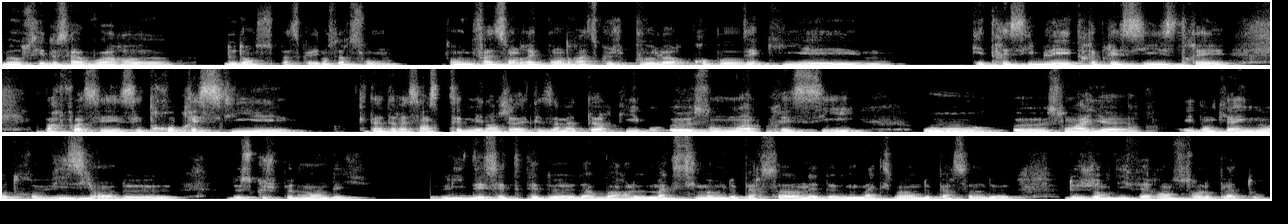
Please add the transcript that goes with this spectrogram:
mais aussi de savoir de danse, parce que les danseurs sont, ont une façon de répondre à ce que je peux leur proposer qui est, qui est très ciblée, très précise, très... Parfois, c'est trop précis. Et ce qui est intéressant, c'est de mélanger avec les amateurs qui, eux, sont moins précis ou euh, sont ailleurs. Et donc, il y a une autre vision de, de ce que je peux demander. L'idée, c'était d'avoir le maximum de personnes et de maximum de personnes de, de genres différents sur le plateau.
